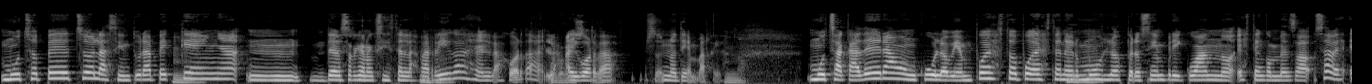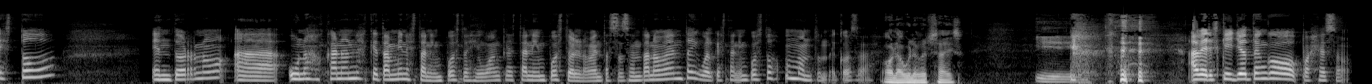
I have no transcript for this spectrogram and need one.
mucho pecho, la cintura pequeña, mm, debe ser que no existen las barrigas en las gordas, hay gordas, no tienen barriga No. mucha cadera, un culo bien puesto, puedes tener muslos, pero siempre y cuando estén compensados. ¿Sabes? Es todo en torno a unos cánones que también están impuestos, igual que están impuestos el 90-60-90, igual que están impuestos un montón de cosas. Hola, Will Versace. Y... A ver, es que yo tengo, pues eso,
